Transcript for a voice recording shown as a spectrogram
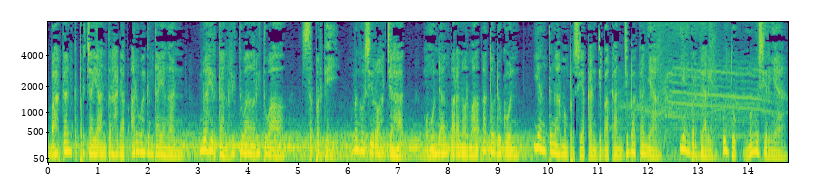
Bahkan kepercayaan terhadap arwah gentayangan melahirkan ritual-ritual seperti mengusir roh jahat, mengundang paranormal atau dukun yang tengah mempersiapkan jebakan-jebakannya yang berdalih untuk mengusirnya.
